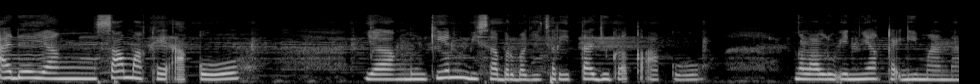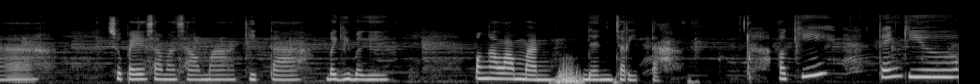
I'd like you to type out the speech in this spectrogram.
ada yang sama kayak aku yang mungkin bisa berbagi cerita juga ke aku ngelaluinnya kayak gimana supaya sama-sama kita bagi-bagi pengalaman dan cerita. Oke, okay? thank you.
